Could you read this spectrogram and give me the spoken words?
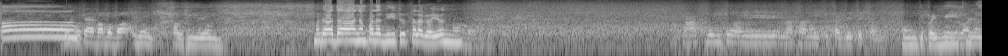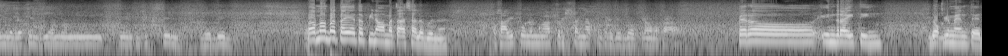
Ah, Doon po tayo bababa yung pausong na yun. madadaanan pala dito talaga yon, no? Ang taas po nito ay nasa 95 meters. ah. 95 Wala meters. nang nagatildihan noong 2016, COVID. Tama ba tayo ito pinakamataas sa Laguna? Ang sabi po ng mga turistang napunta rito, doon pinang mataas. Pero in writing, documented.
